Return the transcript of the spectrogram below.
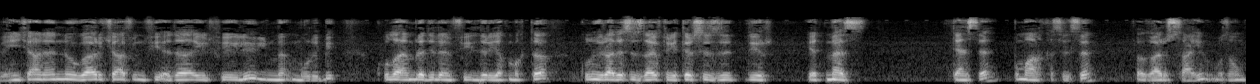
Ve inkâne ennu gâri kâfin fi edâil fiilil me'muri bih kula emredilen fiilleri yapmakta kulun iradesi zayıftır, yetersizdir, yetmez dense, bu mana kasılsa fe sahin o zaman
